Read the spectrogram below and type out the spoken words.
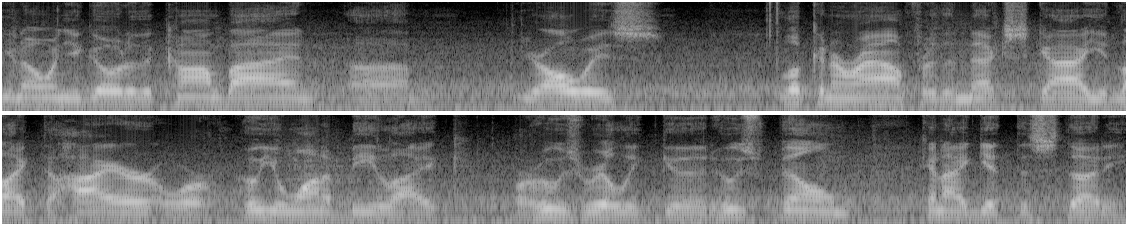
You know, when you go to the combine, um, you're always looking around for the next guy you'd like to hire or who you want to be like or who's really good, whose film can I get to study.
